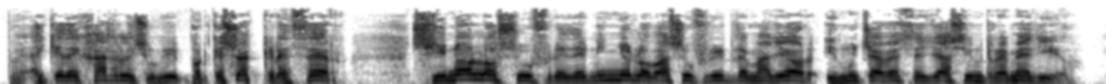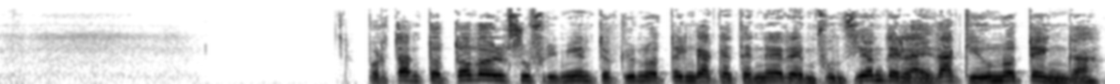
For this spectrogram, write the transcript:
pues hay que dejarle subir, porque eso es crecer. Si no lo sufre de niño, lo va a sufrir de mayor y muchas veces ya sin remedio. Por tanto, todo el sufrimiento que uno tenga que tener en función de la edad que uno tenga,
